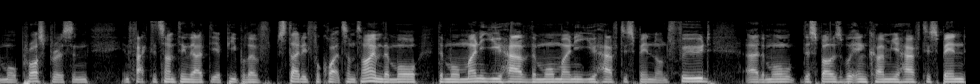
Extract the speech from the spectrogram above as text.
more prosperous. And in fact, it's something that the people have studied for quite some time. The more the more money you have, the more money you have to spend on food, the more disposable income you have to spend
